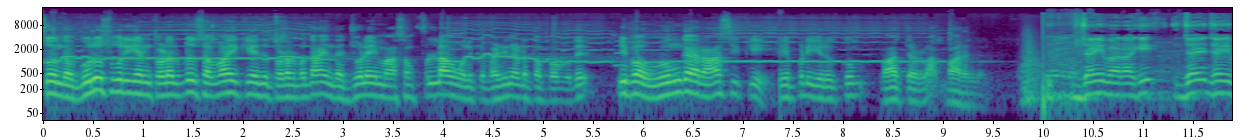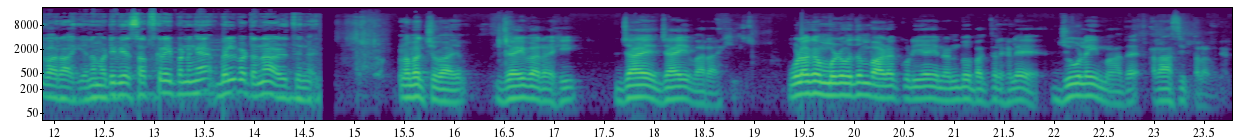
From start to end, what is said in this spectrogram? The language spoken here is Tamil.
ஸோ இந்த குரு சூரியன் தொடர்பு செவ்வாய் கேது தொடர்பு தான் இந்த ஜூலை மாதம் ஃபுல்லாக உங்களுக்கு வழிநடத்த போகுது. இப்போ உங்கள் ராசிக்கு எப்படி இருக்கும்? பார்த்துடலாம் பாருங்கள் ஜெய் வாராகி ஜெய் ஜெய் வாராகி. நம்ம டிவியை சப்ஸ்கிரைப் பண்ணுங்க பெல் பட்டனை அழுத்துங்க. நமச்சிவாயம் ஜெய் வரஹி ஜெய் ஜெய் வராகி. உலகம் முழுவதும் வாழக்கூடிய என் அன்பு பக்தர்களே ஜூலை மாத ராசி பலன்கள்.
